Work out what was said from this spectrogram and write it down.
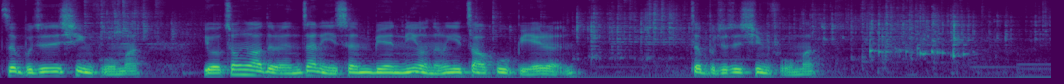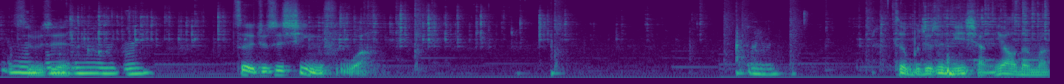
这不就是幸福吗？有重要的人在你身边，你有能力照顾别人，这不就是幸福吗？嗯，是不是嗯嗯嗯这就是幸福啊！嗯，这不就是你想要的吗？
